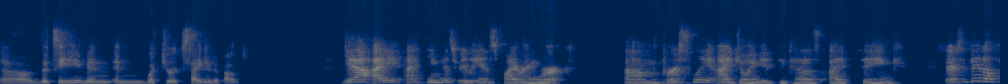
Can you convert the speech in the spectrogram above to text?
uh, the team and, and what you're excited about. Yeah, I, I think it's really inspiring work. Um, personally, I joined it because I think there's a bit of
